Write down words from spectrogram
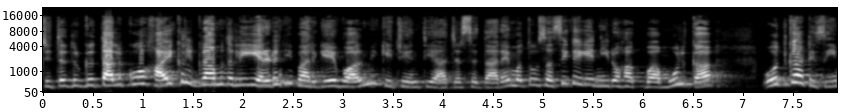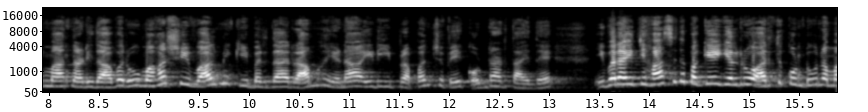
ಚಿತ್ರದುರ್ಗ ತಾಲೂಕು ಹಾಯ್ಕಲ್ ಗ್ರಾಮದಲ್ಲಿ ಎರಡನೇ ಬಾರಿಗೆ ವಾಲ್ಮೀಕಿ ಜಯಂತಿ ಆಚರಿಸಿದ್ದಾರೆ ಮತ್ತು ಸಸಿಗೆಗೆ ನೀರು ಹಾಕುವ ಮೂಲಕ ಉದ್ಘಾಟಿಸಿ ಮಾತನಾಡಿದ ಅವರು, ಮಹರ್ಷಿ ವಾಲ್ಮೀಕಿ ಬರೆದ ರಾಮಾಯಣ ಇಡೀ ಪ್ರಪಂಚವೇ ಕೊಂಡಾಡ್ತಾ ಇದೆ. ಇವರ ಇತಿಹಾಸದ ಬಗ್ಗೆ ಎಲ್ಲರೂ ಅರಿತುಕೊಂಡು ನಮ್ಮ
